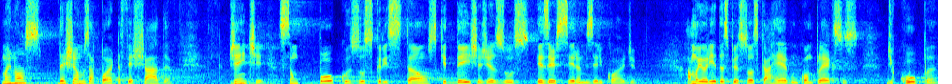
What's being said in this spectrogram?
mas nós deixamos a porta fechada. Gente, são poucos os cristãos que deixam Jesus exercer a misericórdia. A maioria das pessoas carregam complexos de culpa,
